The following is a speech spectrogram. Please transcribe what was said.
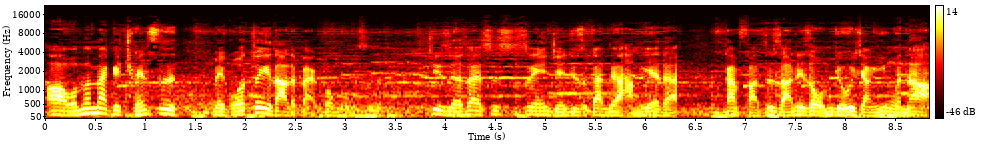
啊，我们卖给全是美国最大的百货公司。记者在四十四年前就是干这个行业的，干纺织厂的时候我们就会讲英文啊。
